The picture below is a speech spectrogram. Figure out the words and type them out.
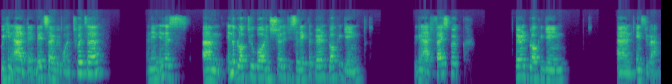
we can add them. Let's say we want Twitter, and then in this, um, in the block toolbar, ensure that you select the parent block again. We can add Facebook, parent block again, and Instagram.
